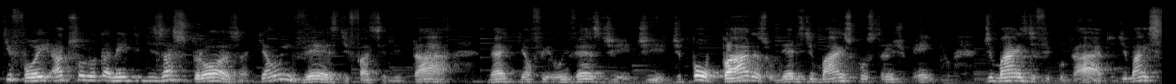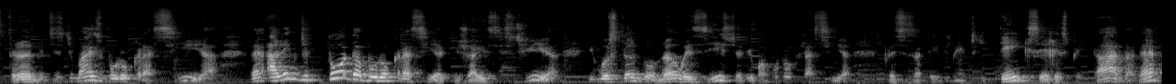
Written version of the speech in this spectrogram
que foi absolutamente desastrosa, que ao invés de facilitar, né, que ao, invés de, de, de poupar as mulheres de mais constrangimento, de mais dificuldade, de mais trâmites, de mais burocracia, né? além de toda a burocracia que já existia, e gostando ou não, existe ali uma burocracia para esses atendimentos que tem que ser respeitada, né?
